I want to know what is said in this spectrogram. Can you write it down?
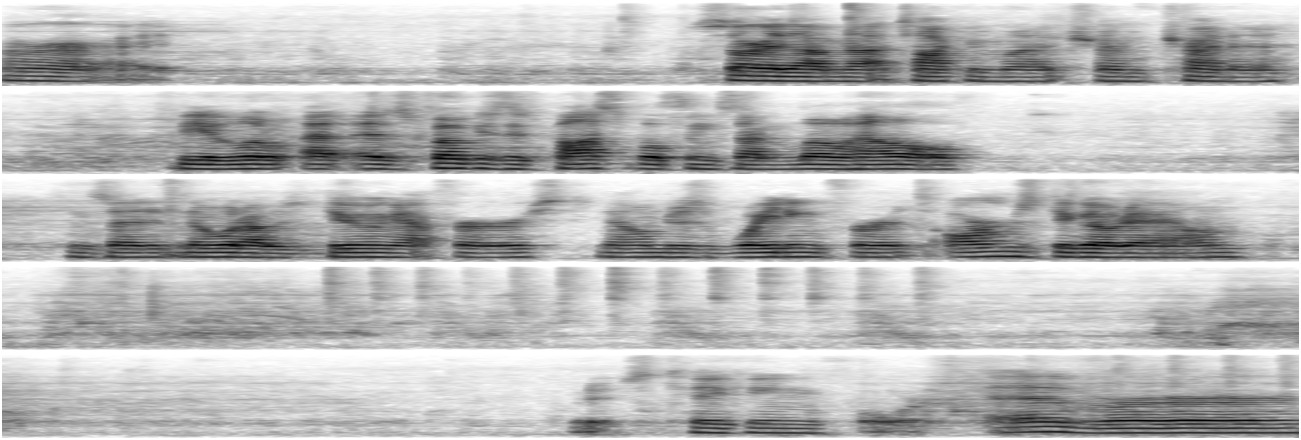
Alright. Sorry that I'm not talking much. I'm trying to be a little as focused as possible since I'm low health. Since I didn't know what I was doing at first. Now I'm just waiting for its arms to go down. But it's taking forever.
